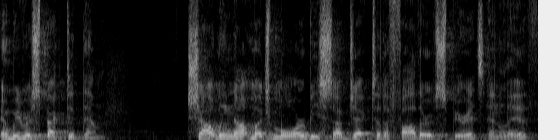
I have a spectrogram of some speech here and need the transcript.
and we respected them. Shall we not much more be subject to the Father of spirits and live?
